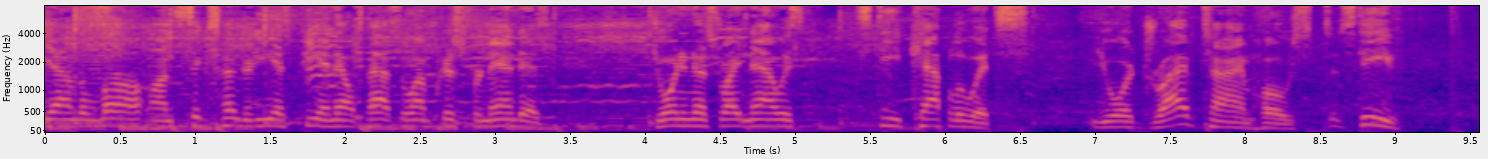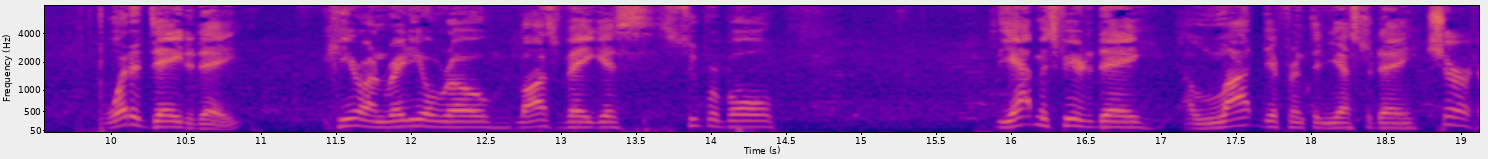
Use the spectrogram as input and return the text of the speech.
Laying Down the Law on 600 ESPN El Paso. I'm Chris Fernandez. Joining us right now is Steve Kaplowitz, your drive time host. Steve, what a day today here on Radio Row, Las Vegas, Super Bowl. The atmosphere today, a lot different than yesterday. Sure.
